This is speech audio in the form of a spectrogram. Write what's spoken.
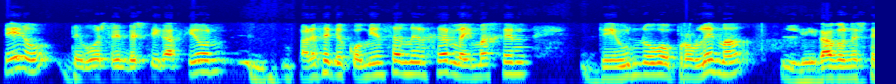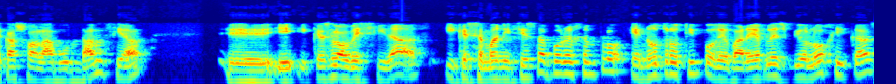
pero de vuestra investigación parece que comienza a emerger la imagen de un nuevo problema ligado en este caso a la abundancia eh, y, que es la obesidad y que se manifiesta, por ejemplo, en otro tipo de variables biológicas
